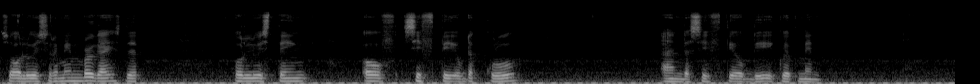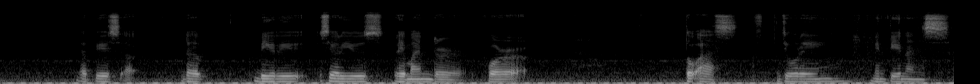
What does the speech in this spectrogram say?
so always remember guys that always think of safety of the crew and the safety of the equipment. That is uh, the very serious reminder for to us during maintenance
